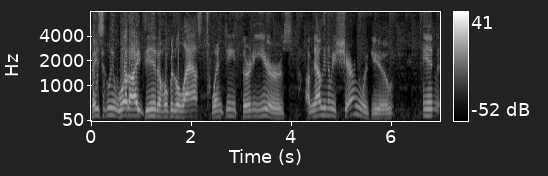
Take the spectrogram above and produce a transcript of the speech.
basically what I did over the last 20, 30 years, I'm now going to be sharing with you in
